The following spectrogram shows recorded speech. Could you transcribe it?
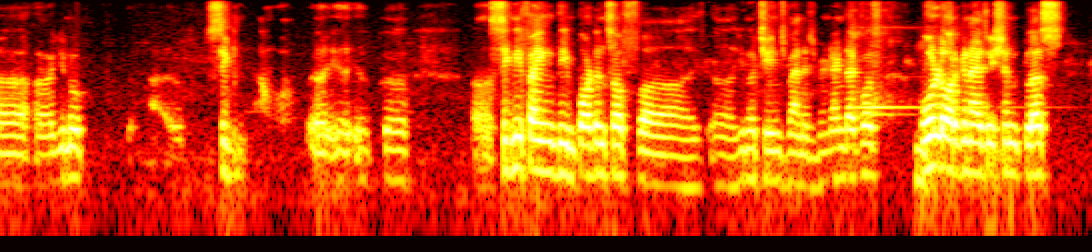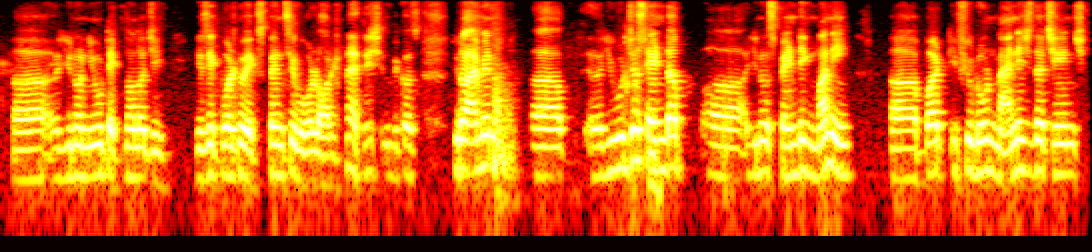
Uh, uh, you know, sig- uh, uh, uh, uh, signifying the importance of uh, uh, you know change management, and that was old organization plus uh, you know new technology is equal to expensive old organization because you know I mean uh, uh, you would just end up uh, you know spending money, uh, but if you don't manage the change,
